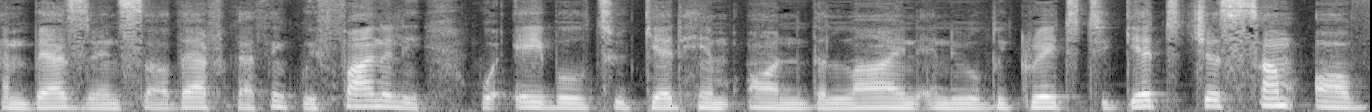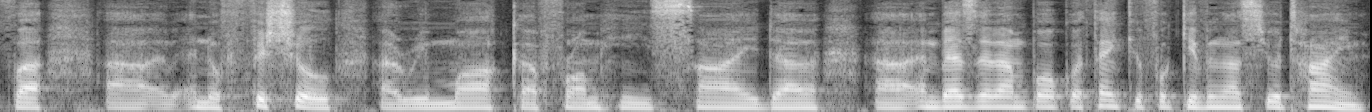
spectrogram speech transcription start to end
ambassador in South Africa. I think we finally were able to get him on the line, and it will be great to get just some of uh, uh, an official uh, remark uh, from his side. Uh, ambassador Mpoko, thank you for giving us your time.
